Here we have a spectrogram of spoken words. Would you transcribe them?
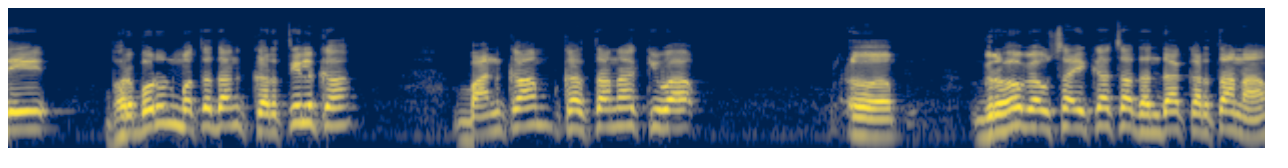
ते भरभरून मतदान करतील का? बांधकाम करताना किंवा ग्रह व्यावसायिकाचा धंदा करताना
